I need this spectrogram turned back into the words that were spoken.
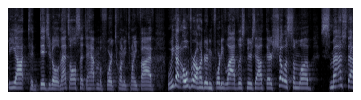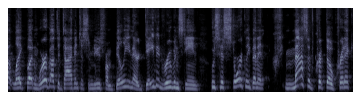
fiat to digital, and that's all set to happen before 2025. We got over 140 live listeners out there. Show us some love, smash that like button. We're about to dive into some news from billionaire David Rubenstein, who's historically been a massive crypto critic,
